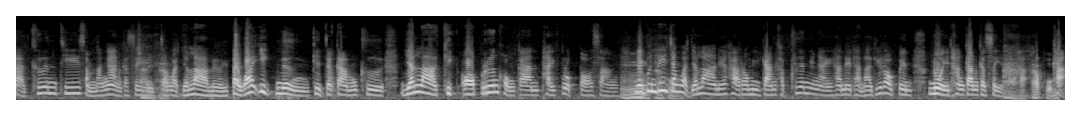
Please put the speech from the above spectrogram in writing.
จัดขึ้นที่สำนักงานเกษใช่ตรครับ จังหวัดยะลาเลย แต่ว่าอีกหนึ่งกิจกรรมคือยะลาคิกออฟเรื่องของการไถกลบต่อสั่งอืมในพื้นที่ครับผม จังหวัดยะลาเนี่ยค่ะเรามีการขับเคลื่อนยังไงคะในฐานะที่เราเป็นหน่วยทางการเกษตรอะค่ะอ่าครับผม ค่ะ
